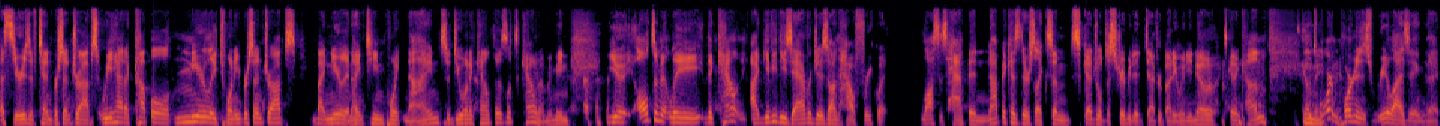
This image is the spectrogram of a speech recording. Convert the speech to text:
a series of 10% drops. We had a couple nearly 20% drops by nearly 19.9. So do you want to count those? Let's count them. I mean, you ultimately the count I give you these averages on how frequent losses happen, not because there's like some schedule distributed to everybody when you know it's going to come. it's What's more important is realizing that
